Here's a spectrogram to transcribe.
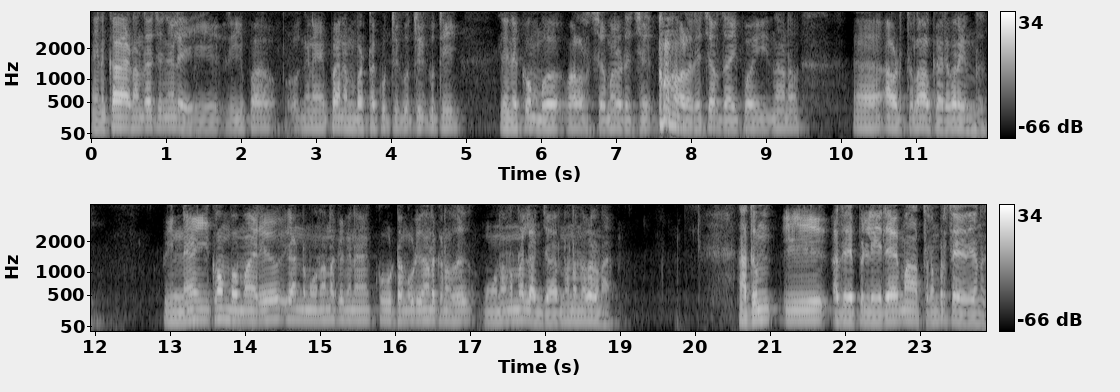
അതിന് കാരണം എന്താ വെച്ച് കഴിഞ്ഞാൽ ഈ ഈ ഇങ്ങനെ പനമ്പട്ട കുത്തി കുത്തി കുത്തി ഇതിന്റെ കൊമ്പ് വളർച്ച മുരടിച്ച് വളരെ ചെറുതായി പോയി എന്നാണ് അവിടുത്തെ ആൾക്കാർ പറയുന്നത്. പിന്നെ ഈ കൊമ്പന്മാർ രണ്ട് മൂന്നെണ്ണമൊക്കെ ഇങ്ങനെ കൂട്ടം കൂടി നടക്കുന്നത് മൂന്നെണ്ണം എന്നല്ല അഞ്ചാറെണ്ണം എന്ന് അതും ഈ അതിരപ്പള്ളിയിലെ മാത്രം പ്രത്യേകതയാണ്.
